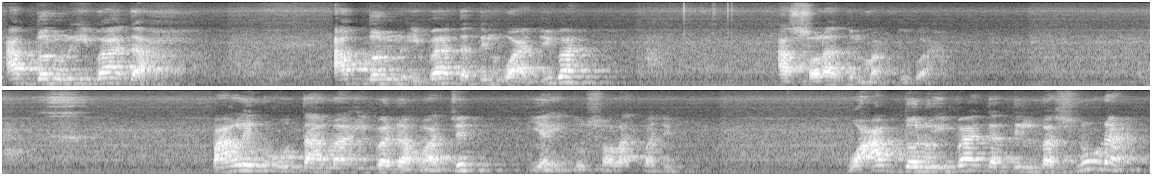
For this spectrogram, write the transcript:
Abdul ibadah Abdul ibadatil wajibah as-sholatul maktubah. Paling utama ibadah wajib yaitu sholat wajib wa abdul ibadatil masnunah.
